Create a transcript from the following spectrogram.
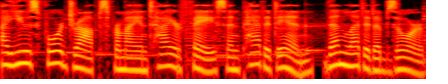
I use 4 drops for my entire face and pat it in, then let it absorb.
